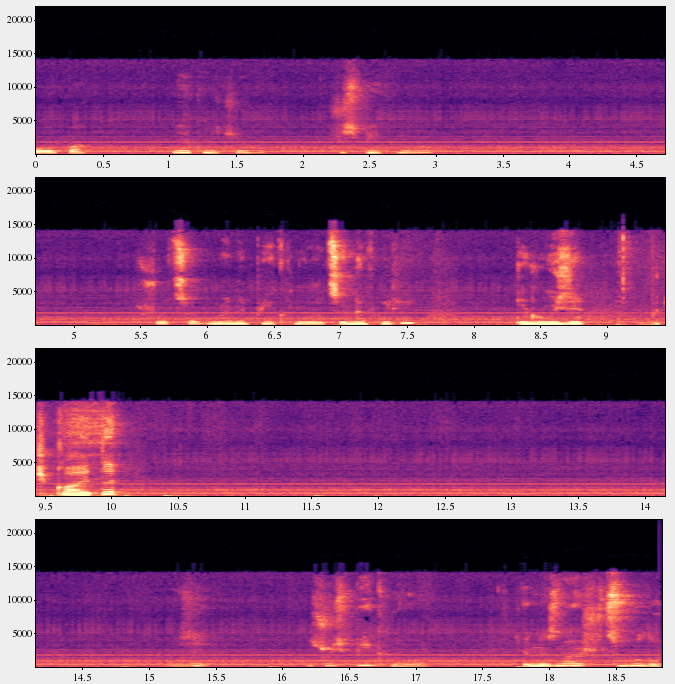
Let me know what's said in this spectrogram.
Опа, виключила. Щось пікнуло. Що це в мене пікнуло? Це не вгорі? Друзі, почекайте. Друзі, щось пікнуло. Я не знаю, що це було.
